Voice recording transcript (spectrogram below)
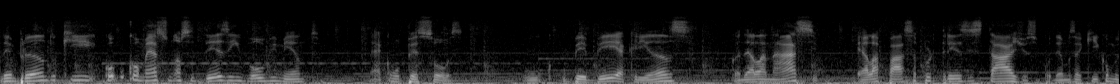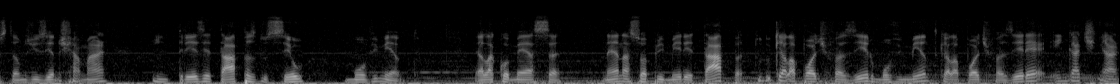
lembrando que como começa o nosso desenvolvimento né, como pessoas. O, o bebê, a criança, quando ela nasce, ela passa por três estágios. Podemos aqui, como estamos dizendo, chamar em três etapas do seu movimento. Ela começa né, na sua primeira etapa, tudo que ela pode fazer, o movimento que ela pode fazer é engatinhar.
